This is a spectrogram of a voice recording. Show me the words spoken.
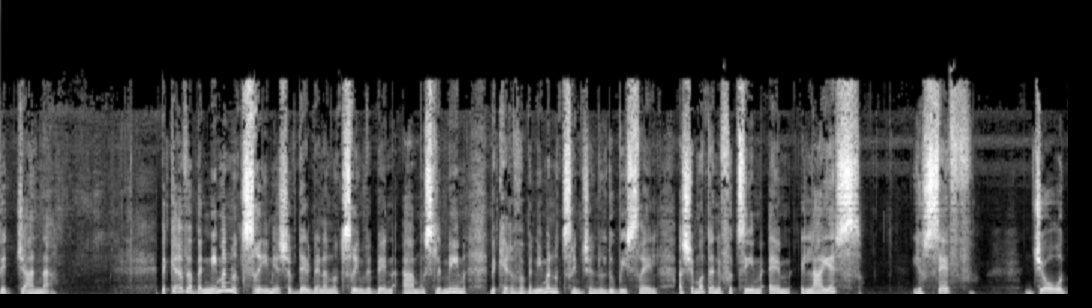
וג'אנה. בקרב הבנים הנוצרים, יש הבדל בין הנוצרים ובין המוסלמים, בקרב הבנים הנוצרים שנולדו בישראל, השמות הנפוצים הם אלייס, יוסף, ג'ורג',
